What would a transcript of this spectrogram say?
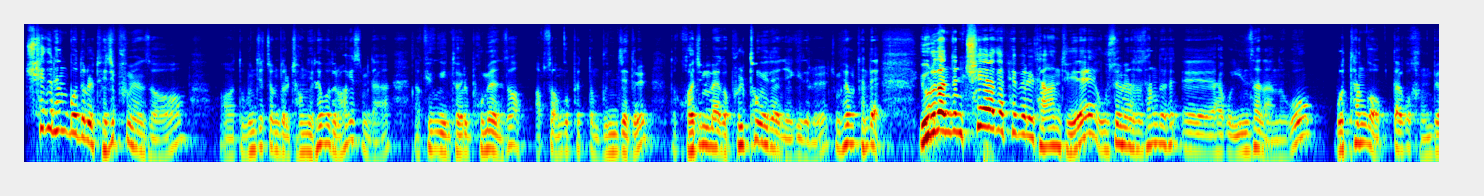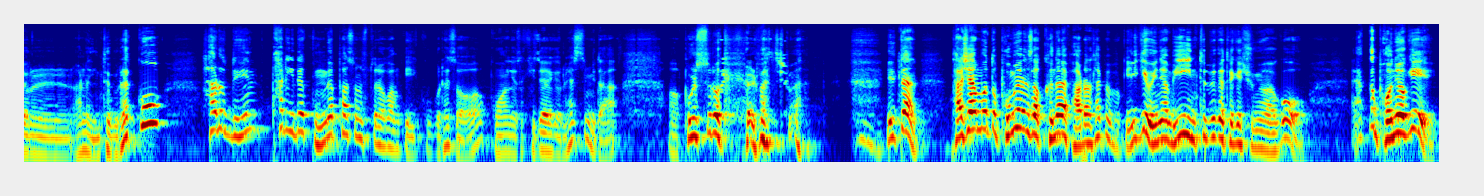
최근 행보들을 되짚으면서 어, 또 문제점들을 정리를 해보도록 하겠습니다. 어, 귀국 인터뷰를 보면서 앞서 언급했던 문제들, 또 거짓말과 불통에 대한 얘기들을 좀 해볼 텐데 요르단전 최악의 패배를 당한 뒤에 웃으면서 상대하고 인사 나누고 못한 거 없다고 강변을 하는 인터뷰를 했고 하루 뒤인 8일에 국내파 선수들하고 함께 입국을 해서 공항에서 기자회견을 했습니다. 어, 볼수록 열받지만 일단 다시 한번 또 보면서 그날 발언 살펴볼게요. 이게 왜냐면 이 인터뷰가 되게 중요하고 약간 번역이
